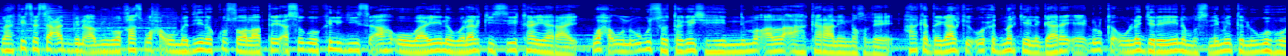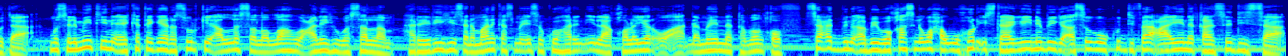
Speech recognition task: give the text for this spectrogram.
Laakiinse sacad bin abi waqaas waxa uu madiina ku soo laabtay asagoo keligiisa ah oo waayeyna walaalkiisii ka yaraay waxa uuna ugu soo tagay shahiidnimo alle ah ka raali noqdee halka dagaalkii uxud markii la gaaray ee dhulka uu la jareeyeyna muslimiinta lugahooda muslimiintiina ay ka tageen rasuulkii alle sala allahu calayhi wasalam hareerihiisana maalinkaas ma aysan ku harin ilaa qolo yar oo aan dhammaynna toban qof. Sacad bin abi waqaasna waxa uu hor istaagay nebiga asagoo ku difaacayeyna qaansadiisa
